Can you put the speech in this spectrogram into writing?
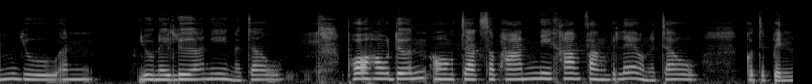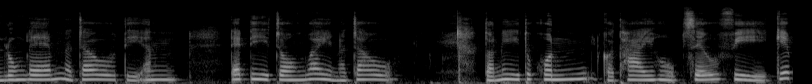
มอยู่อัน อยู่ในเรือนี่นะเจ้า พอเราเดินออกจากสะพานนี่ข้ามฝั่งไปแล้วนะเจ้า ก็จะเป็นโรงแรมนะเจ้าตีอันแดดดี้จองไว้นะเจ้า ตอนนี้ทุกคนก็ถ่ายรูปเซลฟี่เก็บ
